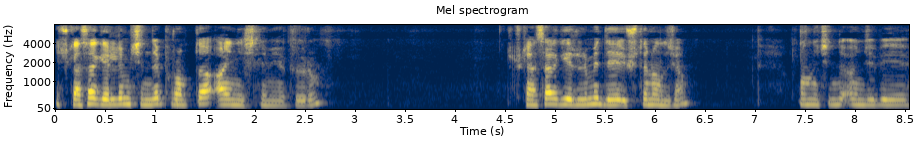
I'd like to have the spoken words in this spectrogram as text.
üçgensel gerilim için de promptta aynı işlemi yapıyorum. Üçgensel gerilimi D3'ten alacağım. Onun için de önce bir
